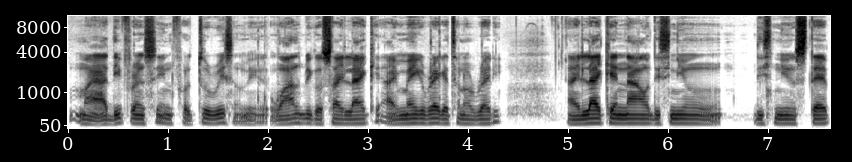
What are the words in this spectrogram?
my a different thing for two reasons. One because I like it. I make reggaeton already. I like it now. This new this new step,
